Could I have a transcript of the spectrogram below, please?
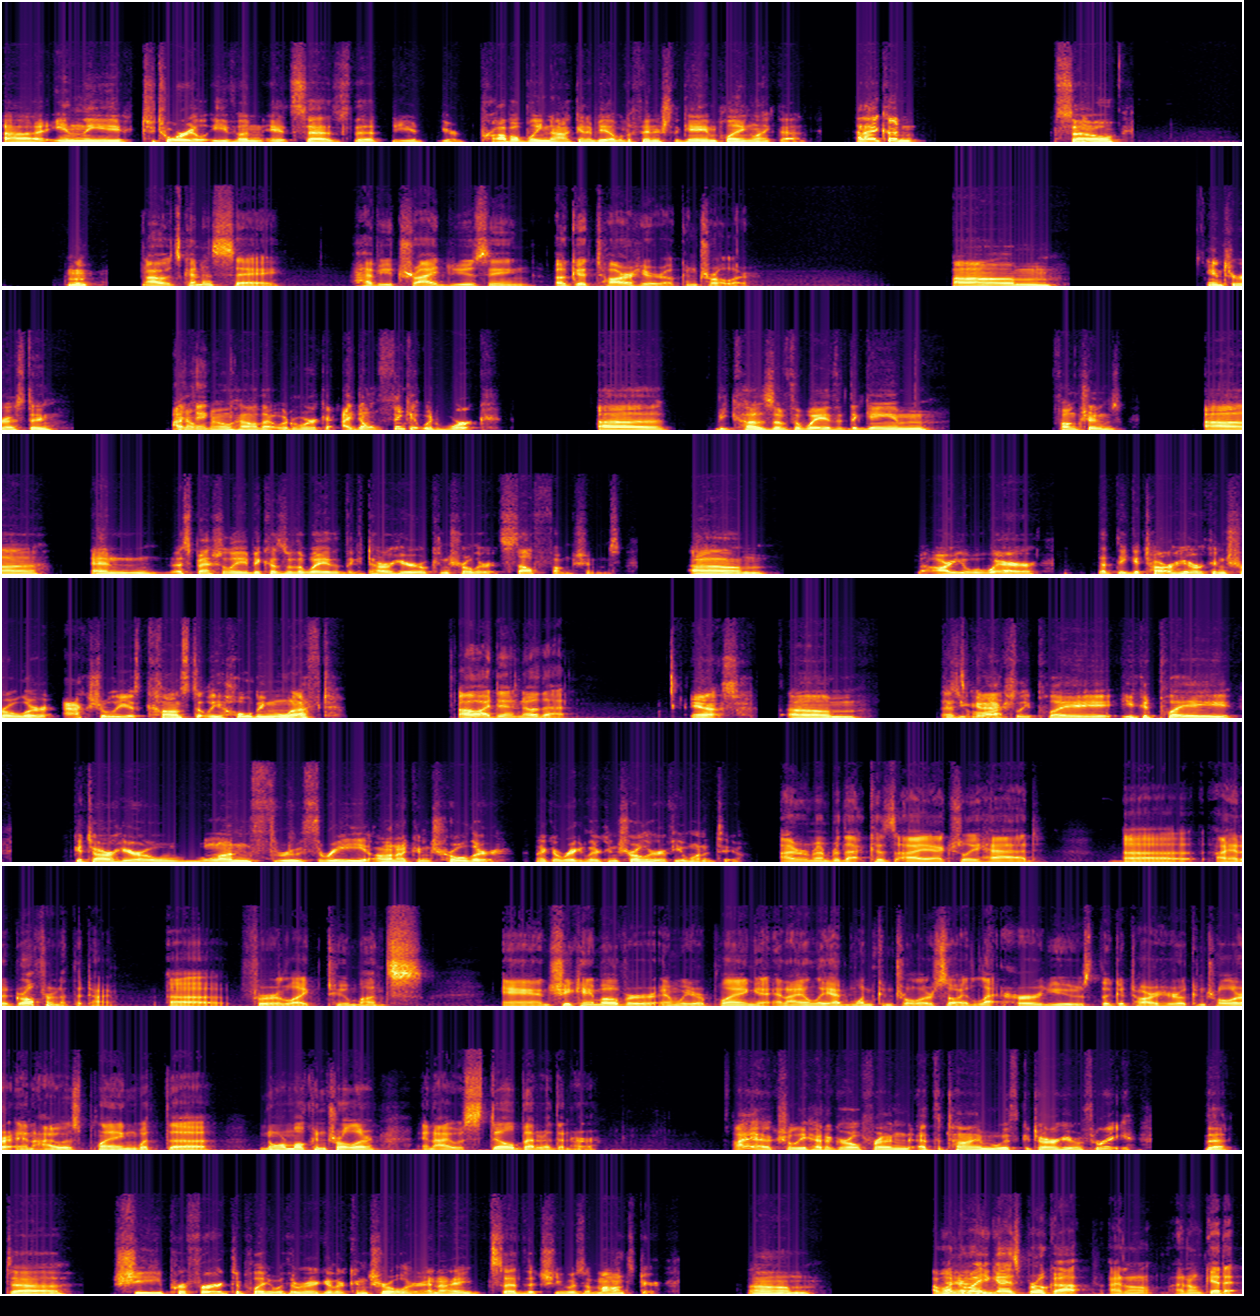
uh in the tutorial even it says that you, you're probably not going to be able to finish the game playing like that. And i couldn't. So I was gonna say, have you tried using a Guitar Hero controller? Um, interesting. I, I don't think- know how that would work. I don't think it would work, uh, because of the way that the game functions, uh, and especially because of the way that the Guitar Hero controller itself functions. Um, are you aware that the Guitar Hero controller actually is constantly holding left? Oh, I didn't know that. Yes. Um, because you could odd. actually play you could play guitar hero 1 through 3 on a controller like a regular controller if you wanted to I remember that because I actually had, uh, I had a girlfriend at the time, uh, for like two months, and she came over and we were playing it, and I only had one controller, so I let her use the Guitar Hero controller, and I was playing with the normal controller, and I was still better than her. I actually had a girlfriend at the time with guitar hero 3 that uh she preferred to play with a regular controller and i said that she was a monster um I wonder why you guys broke up. I don't, I don't get it.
